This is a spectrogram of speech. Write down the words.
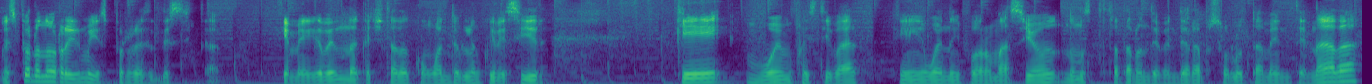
espero no reírme y espero que me den una cachetada con guante blanco y decir qué buen festival, qué buena información, no nos trataron de vender absolutamente nada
